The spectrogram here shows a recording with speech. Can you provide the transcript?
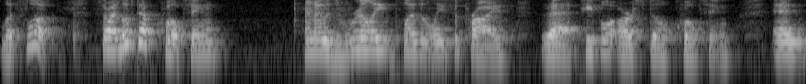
Let's look. So I looked up quilting and I was really pleasantly surprised that people are still quilting. And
